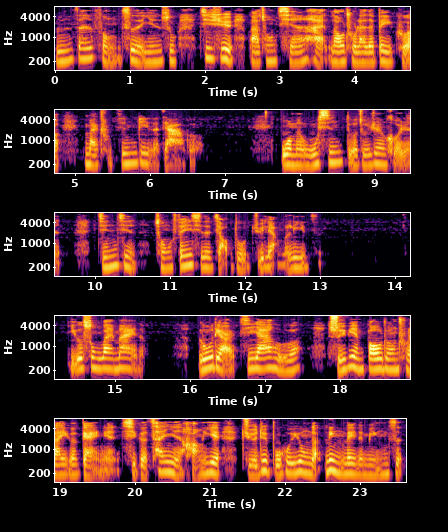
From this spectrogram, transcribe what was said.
轮番讽刺的因素，继续把从浅海捞出来的贝壳卖出金币的价格。我们无心得罪任何人，仅仅从分析的角度举两个例子。一个送外卖的，卤点鸡鸭鹅，随便包装出来一个概念，起个餐饮行业绝对不会用的另类的名字，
